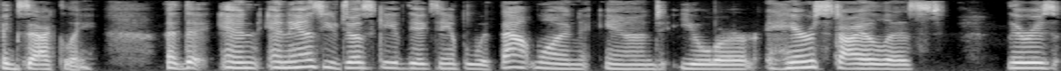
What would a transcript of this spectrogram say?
Exactly. Uh, the, and, and as you just gave the example with that one and your hairstylist there is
